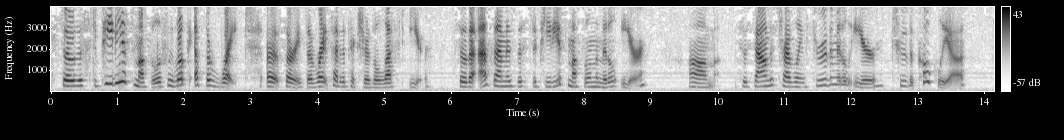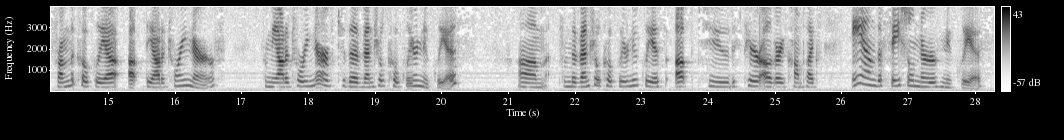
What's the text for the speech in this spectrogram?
so the stapedius muscle, if we look at the right, uh, sorry, the right side of the picture, the left ear. So the SM is the stapedius muscle in the middle ear. Um, so sound is traveling through the middle ear to the cochlea, from the cochlea up the auditory nerve, from the auditory nerve to the ventral cochlear nucleus, um, from the ventral cochlear nucleus up to the superior olivary complex and the facial nerve nucleus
